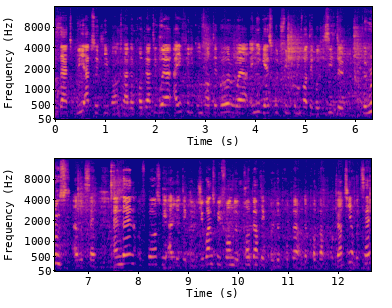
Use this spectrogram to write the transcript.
Is that we absolutely want to have a property where I feel comfortable, where any guest would feel comfortable. This is the, the rules, I would say. And then, of course, we add the technology. Once we found the proper tech, the proper the proper property, I would say.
